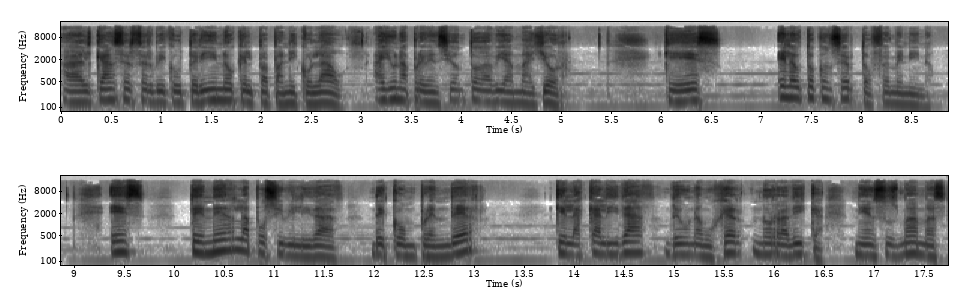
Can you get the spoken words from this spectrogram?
al cáncer cervicouterino que el papanicolao. Hay una prevención todavía mayor, que es el autoconcepto femenino. Es tener la posibilidad de comprender que la calidad de una mujer no radica ni en sus mamas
